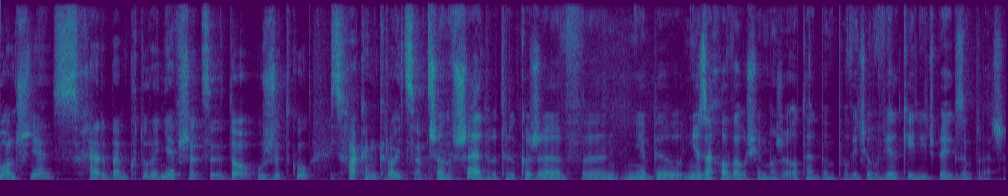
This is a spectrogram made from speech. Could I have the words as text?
Łącznie z herbem, który nie wszedł do użytku, z Hakenkreuzem. Czy on wszedł, tylko że w, nie, był, nie zachował się, może o tak bym powiedział, w wielkiej liczbie egzemplarzy.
